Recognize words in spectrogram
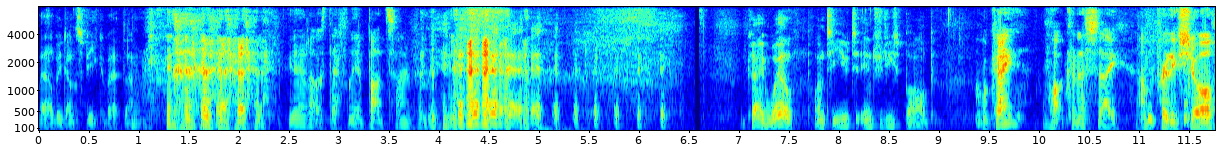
Well, we don't speak about that. yeah, that was definitely a bad time for me. Okay, Will, on to you to introduce Bob. Okay, what can I say? I'm pretty sure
